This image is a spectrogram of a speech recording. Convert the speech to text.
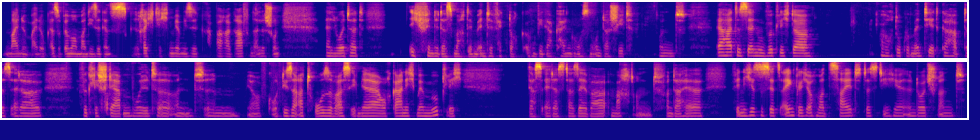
meine Meinung. Also wenn man mal diese ganz rechtlichen, wir haben diese Paragraphen alles schon erläutert. Ich finde, das macht im Endeffekt doch irgendwie gar keinen großen Unterschied. Und er hat es ja nun wirklich da auch dokumentiert gehabt, dass er da wirklich sterben wollte. Und ähm, ja, aufgrund dieser Arthrose war es ihm ja auch gar nicht mehr möglich, dass er das da selber macht. Und von daher finde ich, ist es jetzt eigentlich auch mal Zeit, dass die hier in Deutschland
